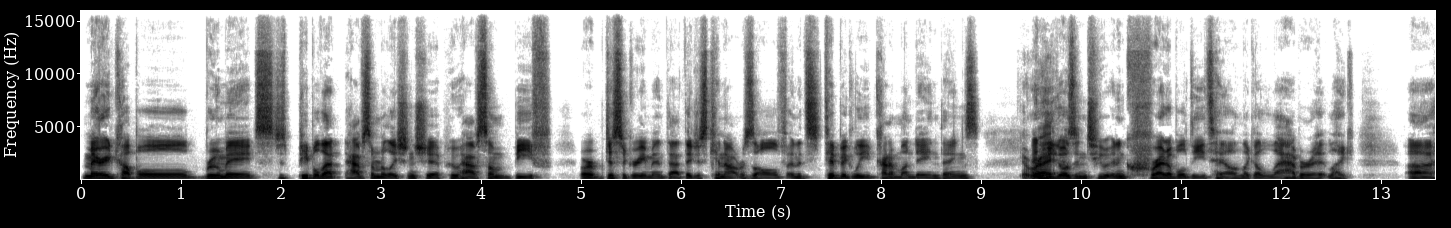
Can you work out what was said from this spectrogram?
married couple, roommates, just people that have some relationship who have some beef or disagreement that they just cannot resolve, and it's typically kind of mundane things. and right. he goes into an incredible detail and like elaborate like uh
